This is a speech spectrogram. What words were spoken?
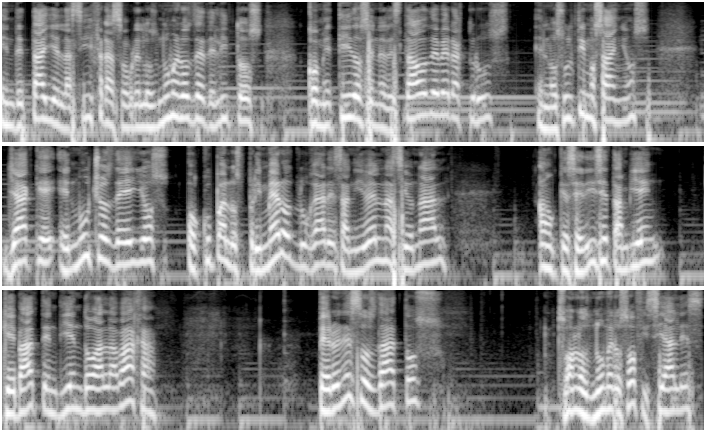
en detalle las cifras sobre los números de delitos cometidos en el estado de Veracruz en los últimos años, ya que en muchos de ellos ocupa los primeros lugares a nivel nacional, aunque se dice también que va tendiendo a la baja. Pero en esos datos son los números oficiales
